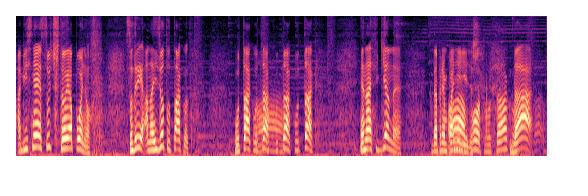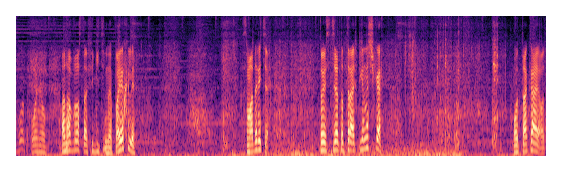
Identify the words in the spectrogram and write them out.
Объясняю суть, что я понял. Смотри, она идет вот так вот. Вот так, вот так, вот А. так, вот так. И она офигенная, когда прям по А, ней едешь. Вот, вот так вот. Да. Вот, понял. Она просто офигительная. Поехали? Смотрите. То есть это тропиночка. Вот такая вот.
